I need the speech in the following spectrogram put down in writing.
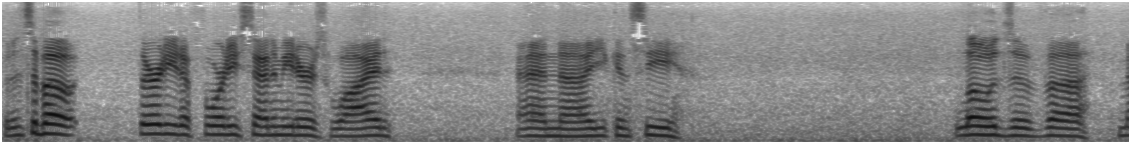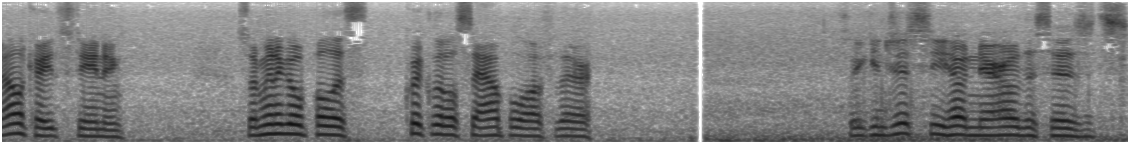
But it's about 30 to 40 centimeters wide. And uh, you can see loads of uh, malachite staining. So I'm going to go pull a quick little sample off there. So you can just see how narrow this is. It's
